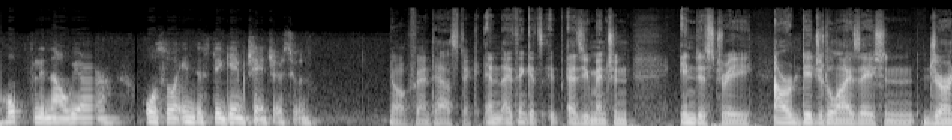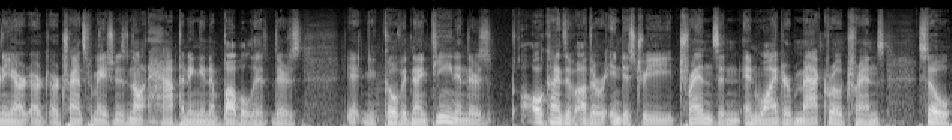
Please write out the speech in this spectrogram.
hopefully now we are also an industry game changer soon. Oh, fantastic! And I think it's as you mentioned, industry, our digitalization journey, our, our, our, transformation is not happening in a bubble. There's eh, COVID 19 and there's all kinds of other industry trends and, and wider macro trends. So,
